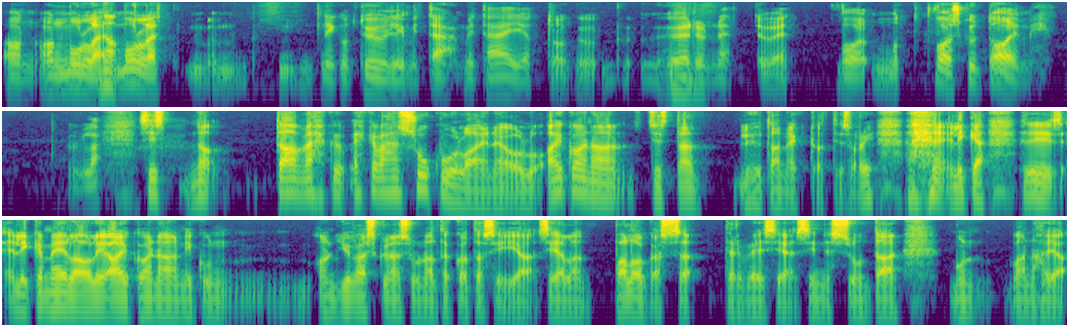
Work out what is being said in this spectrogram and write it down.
on, on mulle, no. mulle niin kuin tyyli, mitä, mitä ei ole hyödynnetty, et voi, mutta voisi kyllä toimia. Kyllä. Siis, no, tämä on ehkä, ehkä vähän sukulainen ollut. Aikoinaan, siis tämä on lyhyt anekdootti, sori. eli, siis, eli meillä oli aikoinaan, niin kun, on Jyväskylän suunnalta kotosi ja siellä on Palokassa, terveisiä sinne suuntaan, mun vanhoja,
